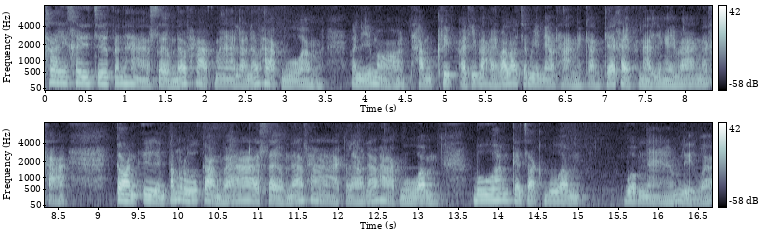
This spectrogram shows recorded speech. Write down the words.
ใครเคยเจอปัญหาเสริมหน้าผากมาแล้วหน้าผากบวม วันนี้หมอทำคลิปอธิบายว่าเราจะมีแนวทางในการแก้ไขปัญหายังไงบ้างนะคะ ก่อนอื่นต้องรู้ก่อนว่าเสริมหน้าผากแล้วหน้าผากบวม บวมเกิดจากบวม บวมน้ำหรือว่า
